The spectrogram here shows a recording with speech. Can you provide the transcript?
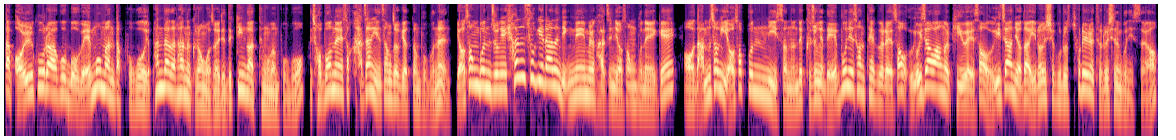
딱 얼굴하고 뭐 외모만 딱 보고 판단을 하는 그런 거죠. 이제 느낌 같은 것만 보고. 저번 회에서 가장 인상적이었던 부분은 여성분 중에 현숙이라는 닉네임을 가진 여성분에게 어, 남성이 여섯 분이 있었는데 그 중에 네 분이 선택을 해서 의자왕을 비유해서 의자녀다 이런 식으로 소리를 들으시는 분이 있어요.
